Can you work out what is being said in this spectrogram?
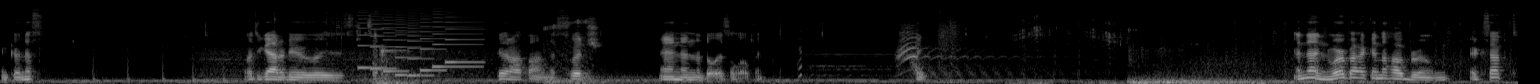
Thank goodness. What you gotta do is get off on the switch, and then the doors will open. And then we're back in the hub room, except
